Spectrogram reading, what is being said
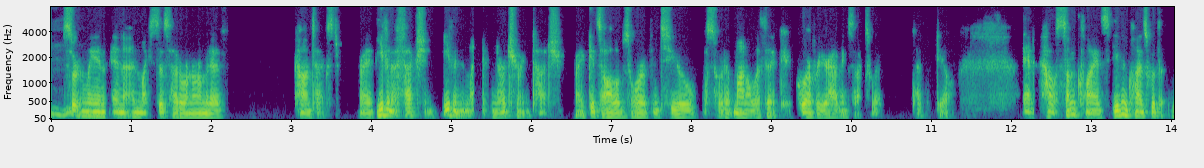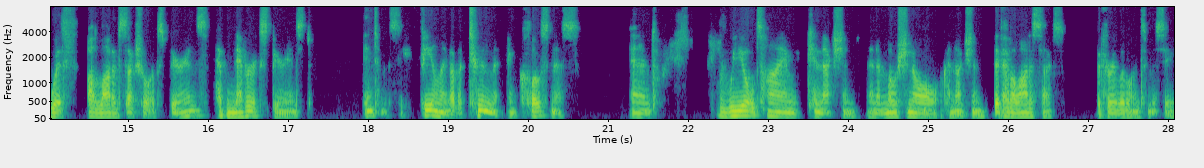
Mm-hmm. Certainly in, in, in like cis heteronormative context, right? Even affection, even like nurturing touch, right? Gets all absorbed into a sort of monolithic, whoever you're having sex with type of deal and how some clients, even clients with, with a lot of sexual experience, have never experienced intimacy, feeling of attunement and closeness and real time connection and emotional connection. They've had a lot of sex, but very little intimacy.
